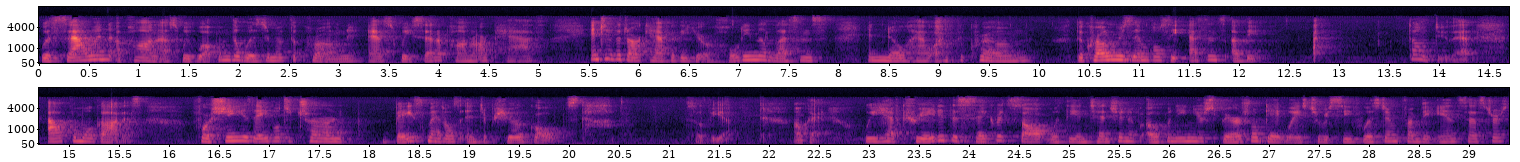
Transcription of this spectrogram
With Samhain upon us, we welcome the wisdom of the crone as we set upon our path into the dark half of the year, holding the lessons and know-how of the crone. The crone resembles the essence of the don't do that alchemical goddess, for she is able to turn base metals into pure gold. Stop, Sophia. Okay, we have created the sacred salt with the intention of opening your spiritual gateways to receive wisdom from the ancestors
